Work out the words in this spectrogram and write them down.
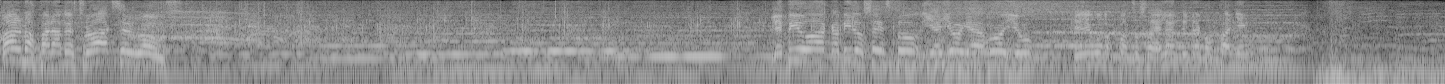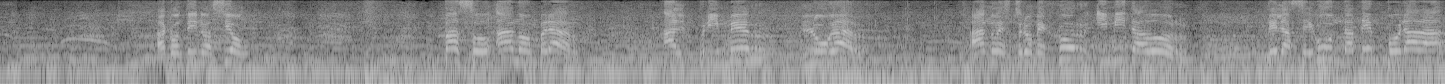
Palmas para nuestro Axel Rose. Le pido a Camilo Sesto y a Yogi Arroyo que den unos pasos adelante y me acompañen. A continuación, paso a nombrar al primer lugar a nuestro mejor imitador de la segunda temporada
